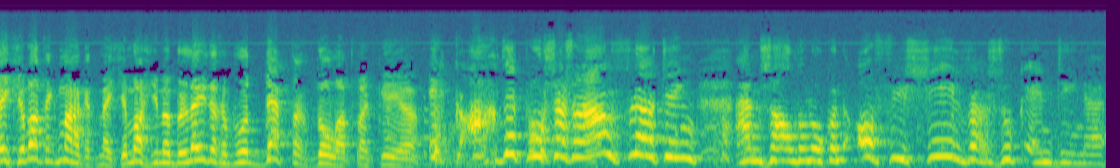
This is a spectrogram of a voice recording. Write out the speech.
Weet je wat, ik maak het met je. Mag je me beledigen voor 30 dollar per keer? Ik acht dit proces een aanfluiting en zal dan ook een officieel verzoek indienen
